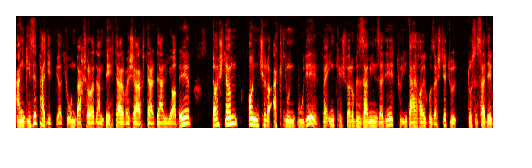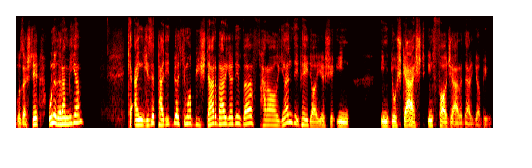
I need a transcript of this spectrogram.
انگیزه پدید بیاد که اون بخش را آدم بهتر و ژرفتر دریابه داشتم آنچه را اکنون بوده و این کشور رو به زمین زده تو این دهه های گذشته تو دو سه سده گذشته اونو دارم میگم که انگیزه پدید بیاد که ما بیشتر برگردیم و فرایند پیدایش این این دشگشت این فاجعه رو دریابیم.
